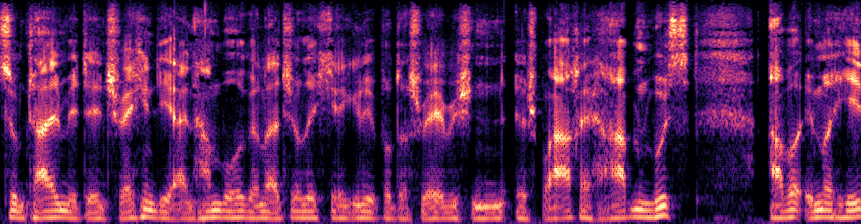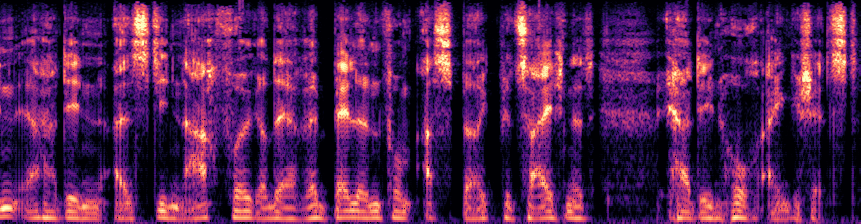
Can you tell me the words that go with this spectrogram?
zum Teil mit den Schwächen, die ein Hamburger natürlich gegenüber der schwäbischen Sprache haben muss. Aber immerhin, er hat ihn als die Nachfolger der Rebellen vom Asberg bezeichnet. Er hat ihn hoch eingeschätzt.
